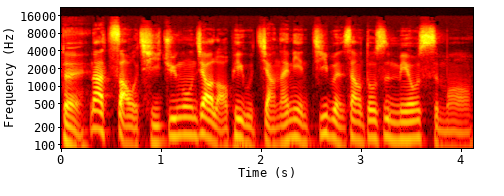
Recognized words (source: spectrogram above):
对，那早期军工教老屁股讲难念，基本上都是没有什么。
